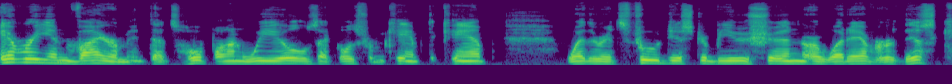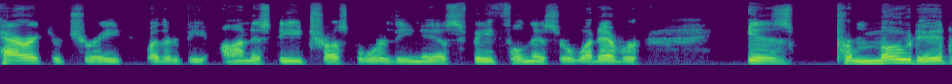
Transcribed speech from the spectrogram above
every environment that's Hope on Wheels, that goes from camp to camp, whether it's food distribution or whatever, this character trait, whether it be honesty, trustworthiness, faithfulness, or whatever, is promoted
